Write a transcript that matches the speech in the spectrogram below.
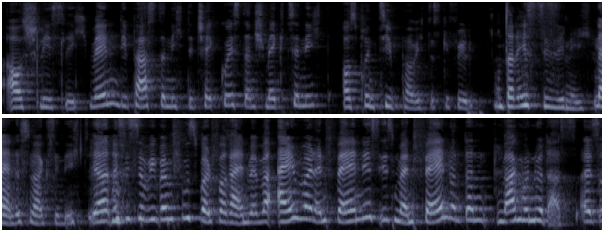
ausschließlich. Wenn die Pasta nicht De Cecco ist, dann schmeckt sie nicht. Aus Prinzip habe ich das Gefühl. Und dann isst sie sie nicht. Nein, das mag sie nicht. Ja, das ist so wie beim Fußballverein. Wenn man einmal ein Fan ist, ist man ein Fan und dann mag man nur das. Also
